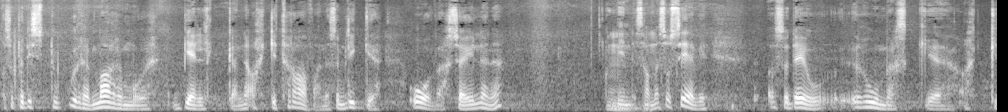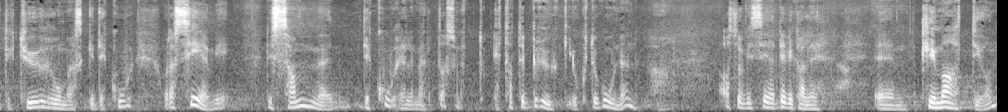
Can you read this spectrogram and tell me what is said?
altså på de store marmorbjelkene, arkitravene, som ligger over søylene, binder sammen, så ser vi altså Det er jo romersk arkitektur, romerske dekor. Og da ser vi de samme dekorelementer som er tatt til bruk i oktogonen. Altså Vi ser det vi kaller eh, kymation,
